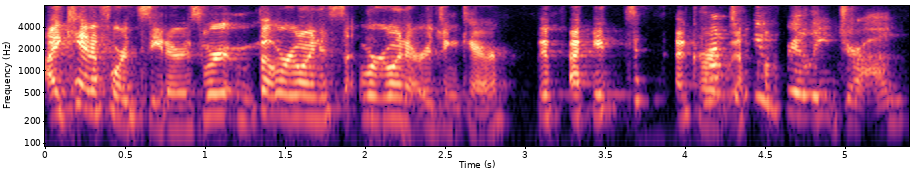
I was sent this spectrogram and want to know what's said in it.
I can't afford Cedars. We're but we're going to we're going to urgent care. If I did a I'd have to be really drunk.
